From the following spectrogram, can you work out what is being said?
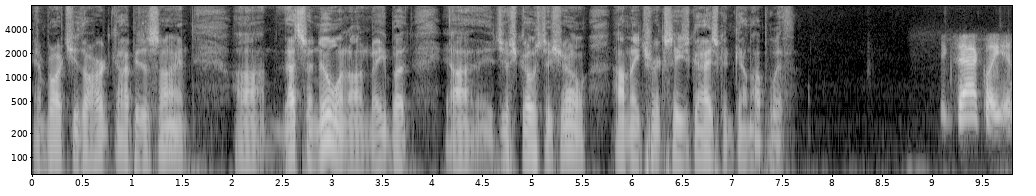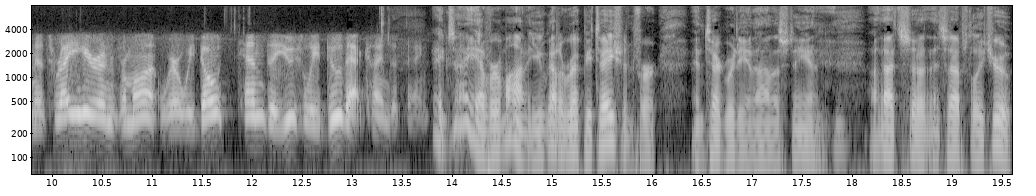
and brought you the hard copy to sign. Uh, that's a new one on me, but uh, it just goes to show how many tricks these guys can come up with. Exactly and it's right here in vermont where we don't tend to usually do that kind of thing Exactly, yeah, Vermont. You've got a reputation for integrity and honesty, and uh, that's uh, that's absolutely true.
